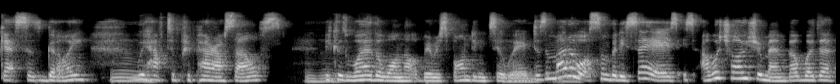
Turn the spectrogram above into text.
gets us going, mm. we have to prepare ourselves mm-hmm. because we're the one that'll be responding to mm-hmm. it. Doesn't matter what somebody says, it's our choice, remember, whether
